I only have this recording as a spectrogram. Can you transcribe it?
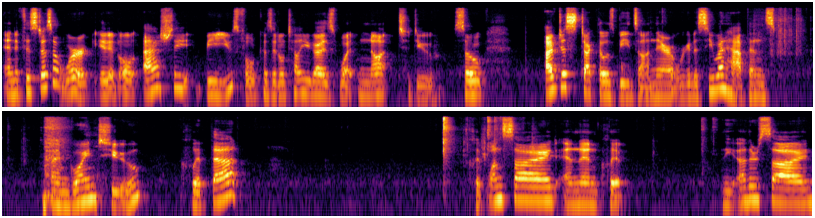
And if this doesn't work, it'll actually be useful because it'll tell you guys what not to do. So I've just stuck those beads on there. We're gonna see what happens. I'm going to clip that, clip one side and then clip the other side.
